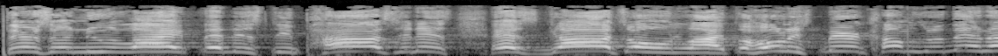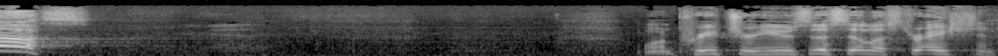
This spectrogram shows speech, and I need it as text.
There's a new life that is deposited as God's own life. The Holy Spirit comes within us. One preacher used this illustration.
